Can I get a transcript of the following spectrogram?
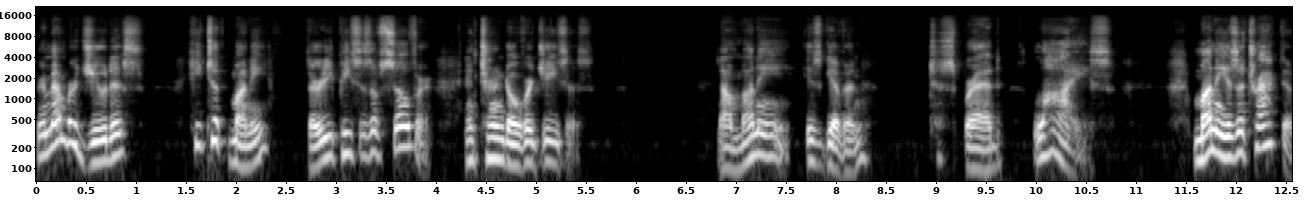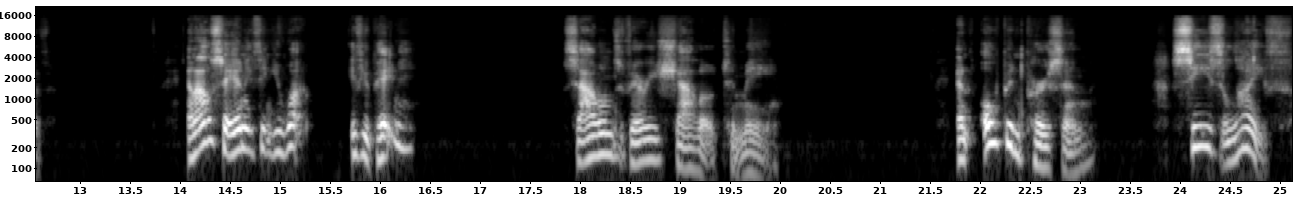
Remember Judas? He took money, 30 pieces of silver, and turned over Jesus. Now, money is given to spread lies. Money is attractive. And I'll say anything you want if you pay me. Sounds very shallow to me. An open person sees life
